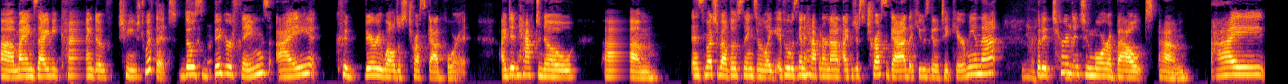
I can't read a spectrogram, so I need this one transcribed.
uh, my anxiety kind of changed with it. Those bigger things, I could very well just trust God for it. I didn't have to know um, as much about those things or like if it was going to happen or not. I could just trust God that He was going to take care of me in that. Yeah. But it turned yeah. into more about um, I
